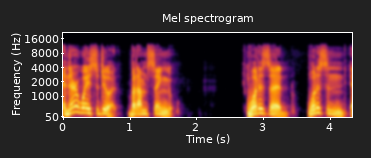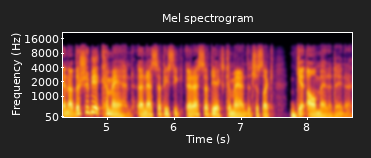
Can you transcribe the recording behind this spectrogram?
and there are ways to do it, but I'm saying what is a what is an and there should be a command, an SFTC an SFDX command that's just like get all metadata.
